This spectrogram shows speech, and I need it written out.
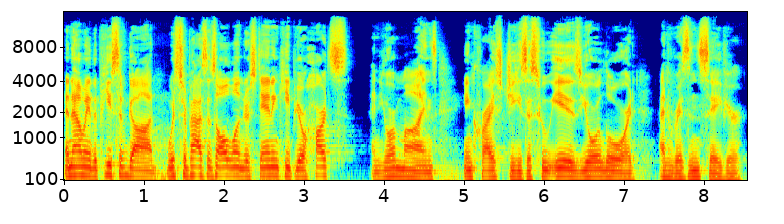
And now may the peace of God, which surpasses all understanding, keep your hearts and your minds in Christ Jesus, who is your Lord and risen Savior.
